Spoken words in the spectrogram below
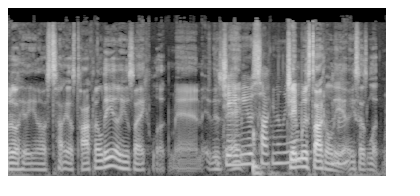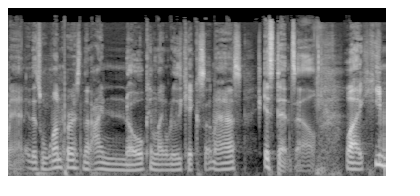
I was like, you know, I was, ta- was talking to Leo. He's like, "Look, man, it is." Jamie was talking to Leo? Jamie was talking to Mm-hmm. Leo. He says, "Look, man, it is one person that I know can like really kick some ass. It's Denzel. Like he,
